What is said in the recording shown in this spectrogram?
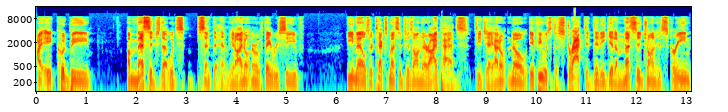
I, it could be a message that was sent to him. You know, I don't know if they receive emails or text messages on their iPads, TJ. I don't know if he was distracted. Did he get a message on his screen?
